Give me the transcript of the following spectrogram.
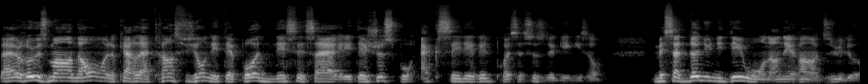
Ben, heureusement non, car la transfusion n'était pas nécessaire. Elle était juste pour accélérer le processus de guérison. Mais ça te donne une idée où on en est rendu, là.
